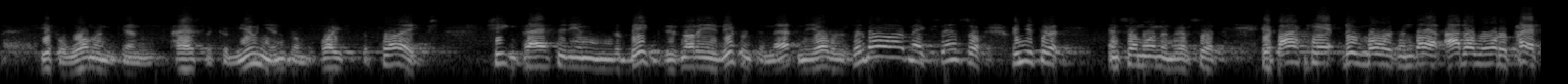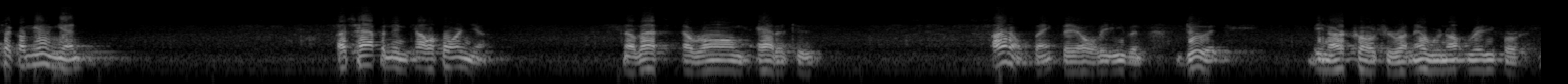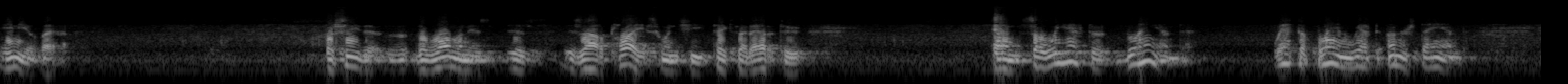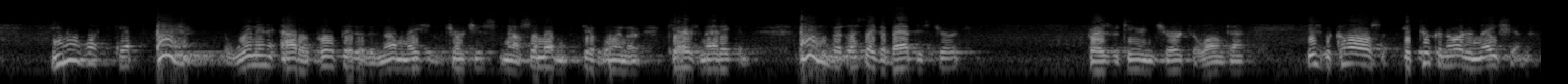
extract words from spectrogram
if a woman can pass the communion from place to place, she can pass it in the big. There's not any difference in that. And the elders said, oh, well, that makes sense. So we just do it. And some women have said, if I can't do more than that, I don't want to pass the communion. That's happened in California. Now that's a wrong attitude. I don't think they ought to even do it in our culture right now. We're not ready for any of that. Well, see, the, the woman is, is, is out of place when she takes that attitude. And so we have to blend. We have to blend. We have to understand. You know what kept the women out of the pulpit of the denominational churches? Now, some of them still going to charismatic, and but let's say the Baptist church, Presbyterian church, a long time, is because it took an ordination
